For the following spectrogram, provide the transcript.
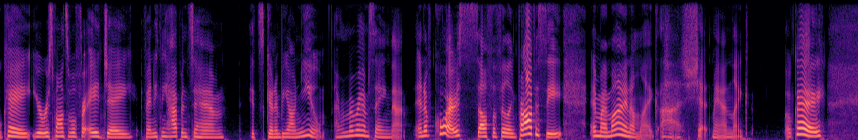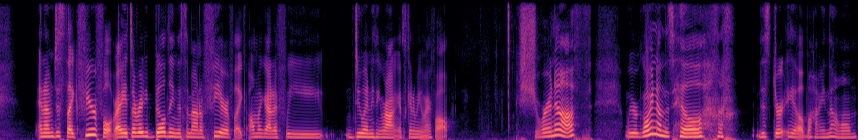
okay, you're responsible for AJ. If anything happens to him, it's going to be on you. I remember him saying that. And of course, self fulfilling prophecy. In my mind, I'm like, ah, shit, man. Like, okay. And I'm just like fearful, right? It's already building this amount of fear of like, oh my God, if we do anything wrong, it's going to be my fault. Sure enough, we were going down this hill, this dirt hill behind the home,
